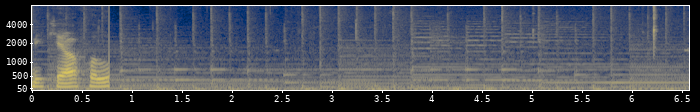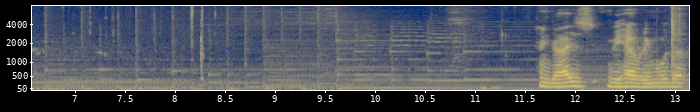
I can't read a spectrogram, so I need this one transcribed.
Be careful. And guys we have removed the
